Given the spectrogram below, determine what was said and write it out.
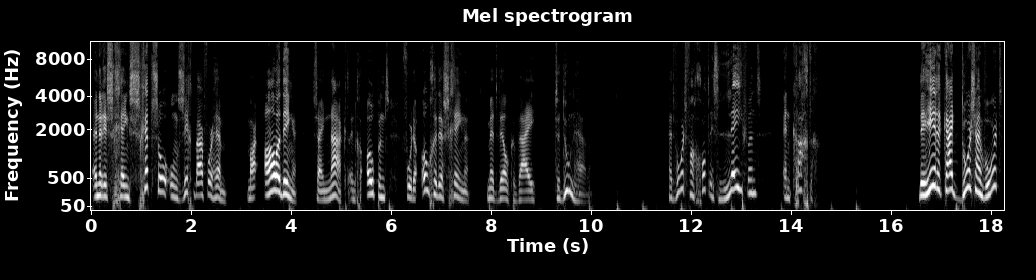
En er is geen schepsel onzichtbaar voor hem, maar alle dingen zijn naakt en geopend voor de ogen desgene met welke wij te doen hebben. Het woord van God is levend en krachtig. De Heere kijkt door zijn woord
